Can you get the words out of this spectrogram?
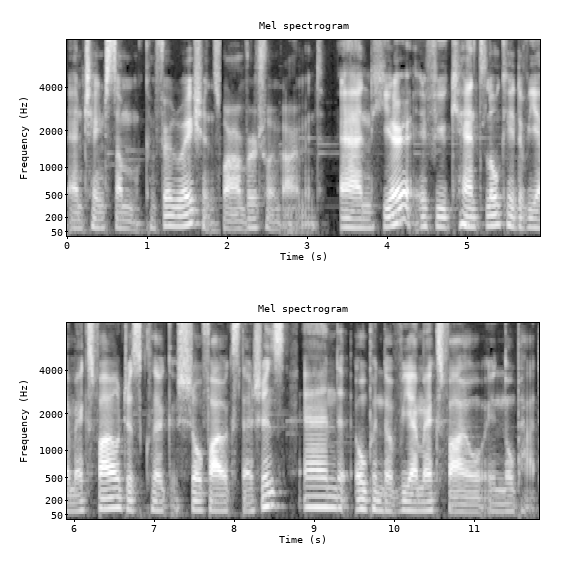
and change some configurations for our virtual environment. And here, if you can't locate the VMX file, just click Show File Extensions and open the VMX file in Notepad.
